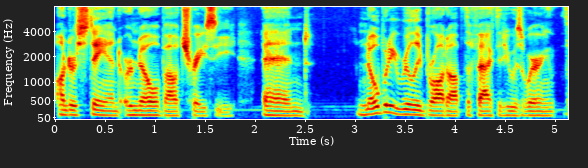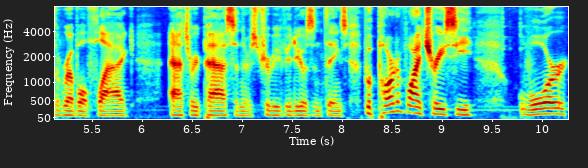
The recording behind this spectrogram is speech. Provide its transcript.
understand or know about Tracy, and nobody really brought up the fact that he was wearing the rebel flag after he passed, and there's tribute videos and things. But part of why Tracy wore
